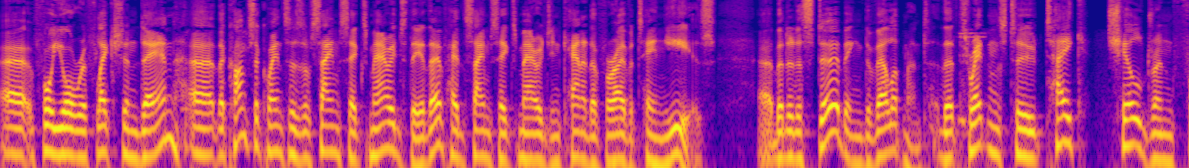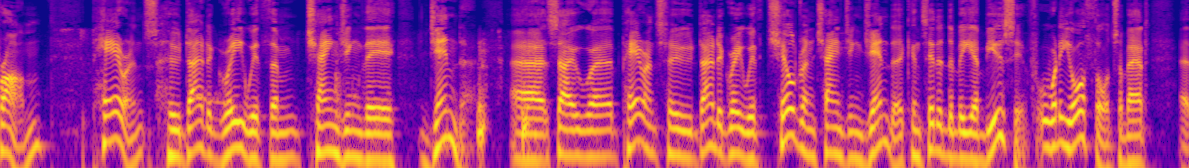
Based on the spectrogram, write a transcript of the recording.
Uh, for your reflection, Dan. Uh, the consequences of same-sex marriage there. They've had same-sex marriage in Canada for over 10 years. Uh, but a disturbing development that threatens to take children from parents who don't agree with them changing their gender. Uh, so uh, parents who don't agree with children changing gender considered to be abusive. What are your thoughts about uh,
